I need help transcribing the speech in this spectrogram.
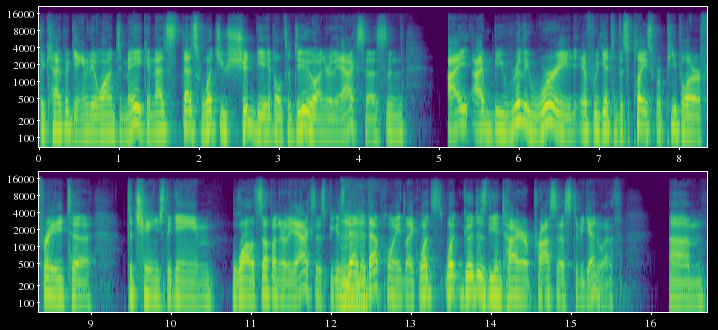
the type of game they wanted to make, and that's that's what you should be able to do on early access. And I I'd be really worried if we get to this place where people are afraid to to change the game while it's up on early access, because mm-hmm. then at that point, like, what's what good is the entire process to begin with? Um,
